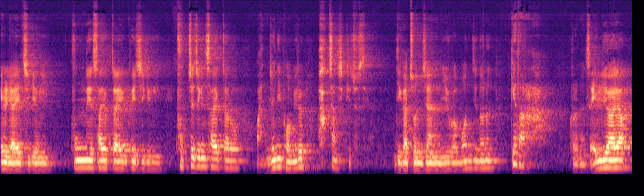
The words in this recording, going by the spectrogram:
엘리야의 지경이 국내 사역자의 그 지경이 국제적인 사역자로 완전히 범위를 확장시켜 주세요. 네가 존재하는 이유가 뭔지 너는 깨달아라. 그러면서 엘리야야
